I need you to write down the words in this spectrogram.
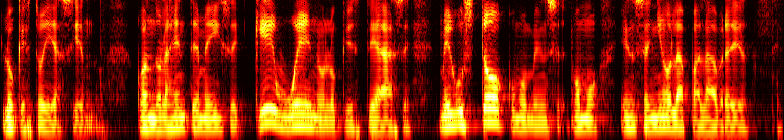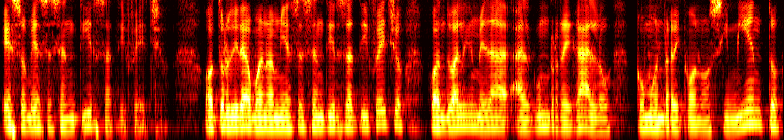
lo que estoy haciendo. Cuando la gente me dice, qué bueno lo que usted hace. Me gustó como, me, enseñó la palabra de Dios. Eso me hace sentir satisfecho. Otro dirá, bueno, a mí me hace sentir satisfecho cuando alguien me da algún regalo como en reconocimiento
